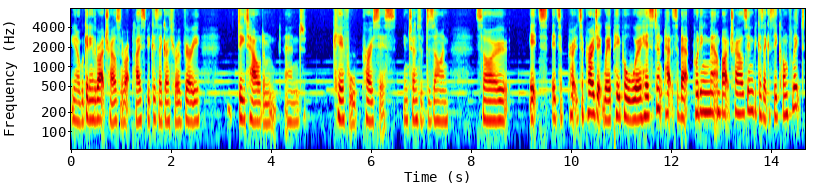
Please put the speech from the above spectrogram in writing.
you know, we're getting the right trails in the right place because they go through a very detailed and, and careful process in terms of design. So it's it's a it's a project where people were hesitant perhaps about putting mountain bike trails in because they could see conflict,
